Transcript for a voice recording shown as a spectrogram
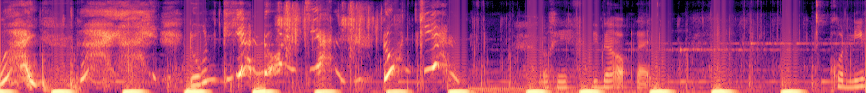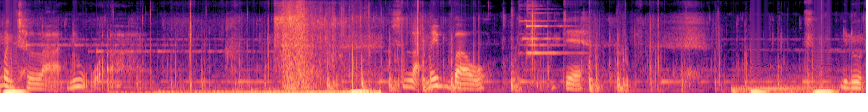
ว้ายว้ายโดนเกียนโดนเกียนโดนเกียนโอเคดีน่าออกได้ คนนี้มันฉลาดนี่หว่าฉลาดไม่เบาแจอยู่นู่น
